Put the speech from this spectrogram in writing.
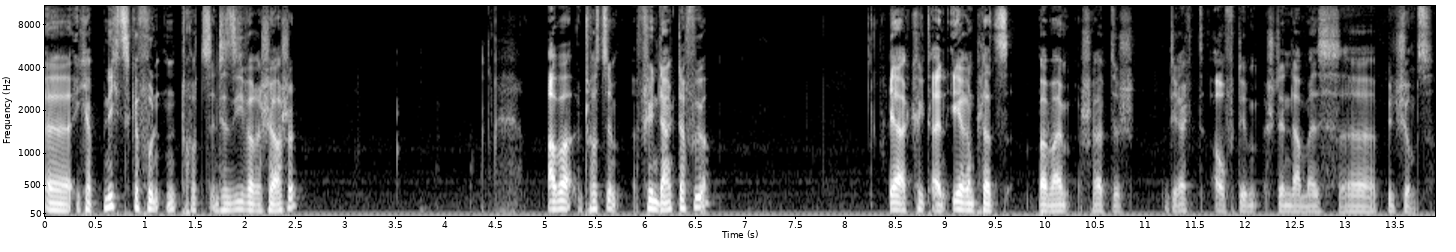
Äh, ich habe nichts gefunden, trotz intensiver Recherche. Aber trotzdem, vielen Dank dafür. Er kriegt einen Ehrenplatz bei meinem Schreibtisch direkt auf dem Ständer meines äh, Bildschirms.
